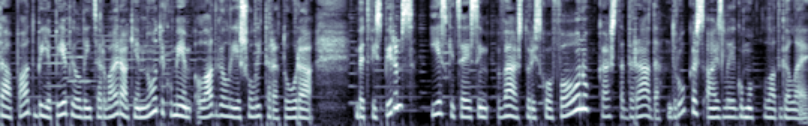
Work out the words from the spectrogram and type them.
tāpat bija piepildīts ar vairākiem notikumiem latgaliešu literatūrā. Bet vispirms ieskicēsim vēsturisko fonu, kas tad rada drukas aizliegumu latgalē.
